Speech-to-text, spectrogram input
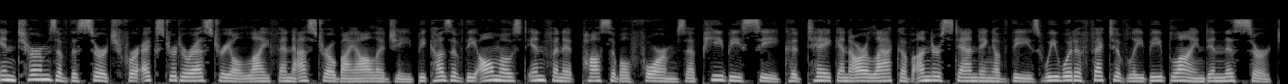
In terms of the search for extraterrestrial life and astrobiology because of the almost infinite possible forms a PBC could take and our lack of understanding of these we would effectively be blind in this search.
